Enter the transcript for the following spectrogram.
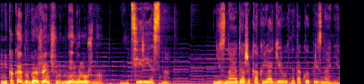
и никакая другая женщина мне не нужна. Интересно. Не знаю даже, как реагировать на такое признание.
